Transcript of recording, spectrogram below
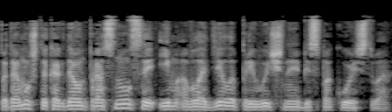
потому что, когда он проснулся, им овладело привычное беспокойство.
